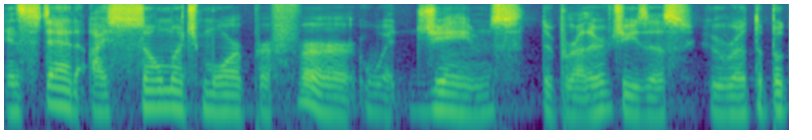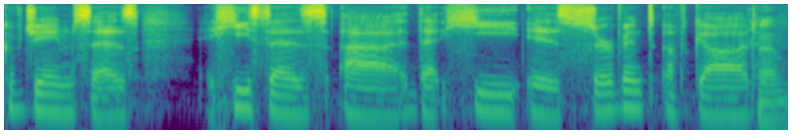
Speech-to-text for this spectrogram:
Instead, I so much more prefer what James, the brother of Jesus, who wrote the book of James, says. He says uh, that he is servant of God Okay.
